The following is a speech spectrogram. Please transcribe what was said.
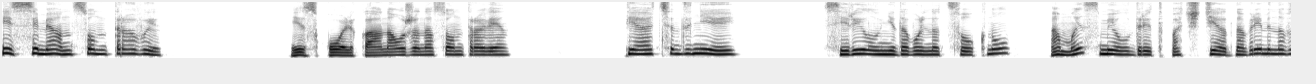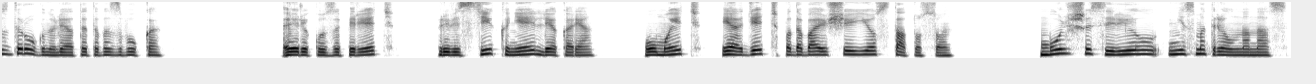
«Из семян сон травы». «И сколько она уже на сон траве?» «Пять дней», Сирил недовольно цокнул, а мы с Милдрид почти одновременно вздрогнули от этого звука. «Эрику запереть, привести к ней лекаря, умыть и одеть подобающее ее статусу». Больше Сирил не смотрел на нас,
